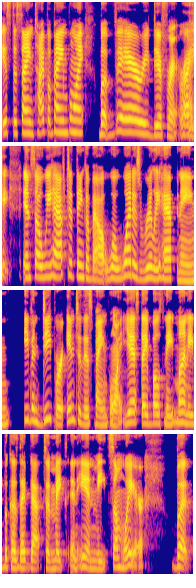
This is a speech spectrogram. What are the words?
It's the same type of pain point, but very different, right? And so we have to think about, well, what is really happening even deeper into this pain point? Yes, they both need money because they've got to make an end meet somewhere. But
